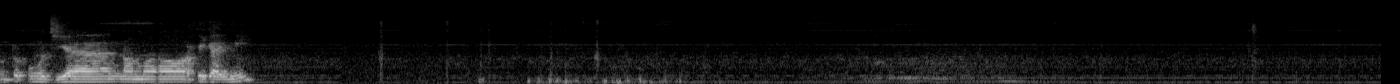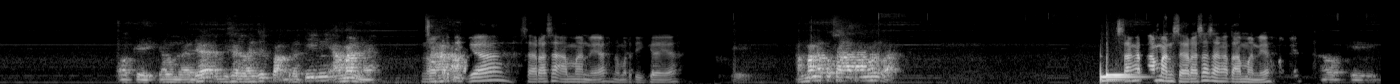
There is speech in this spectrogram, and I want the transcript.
untuk pengujian nomor tiga ini. Oke, kalau nggak ada bisa lanjut Pak. Berarti ini aman ya? Nomor tiga, saya rasa aman ya, nomor tiga ya. Aman atau sangat aman, Pak? Sangat aman, saya rasa sangat aman ya. Oke.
